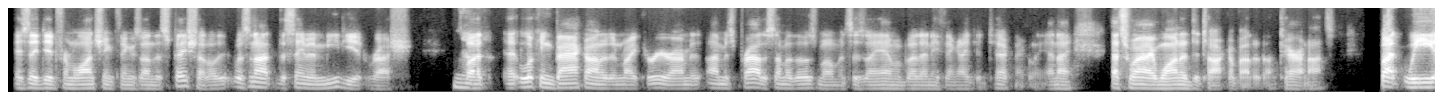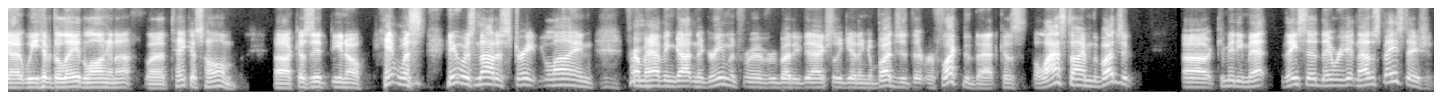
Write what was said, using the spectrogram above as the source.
as they did from launching things on the space shuttle. It was not the same immediate rush, no. but uh, looking back on it in my career, I'm I'm as proud of some of those moments as I am about anything I did technically, and I that's why I wanted to talk about it on Terranauts. But we uh, we have delayed long enough. Uh, take us home because uh, it you know it was it was not a straight line from having gotten agreement from everybody to actually getting a budget that reflected that because the last time the budget uh, committee met they said they were getting out of space station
